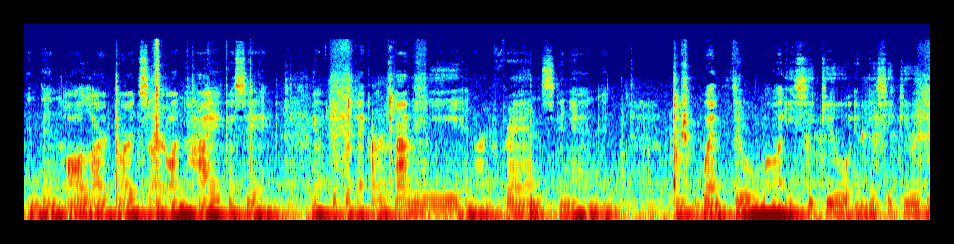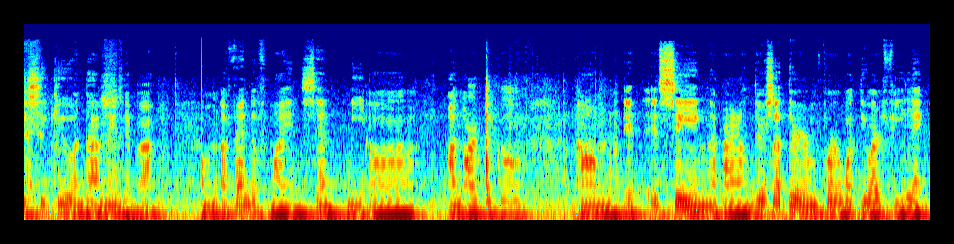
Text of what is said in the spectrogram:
and then all our guards are on high kasi we have to protect our family and our friends, ganyan. And we went through mga ECQ, MECQ, DCQ, ang dami, di ba? Um, a friend of mine sent me uh, an article um, it is saying na parang there's a term for what you are feeling.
